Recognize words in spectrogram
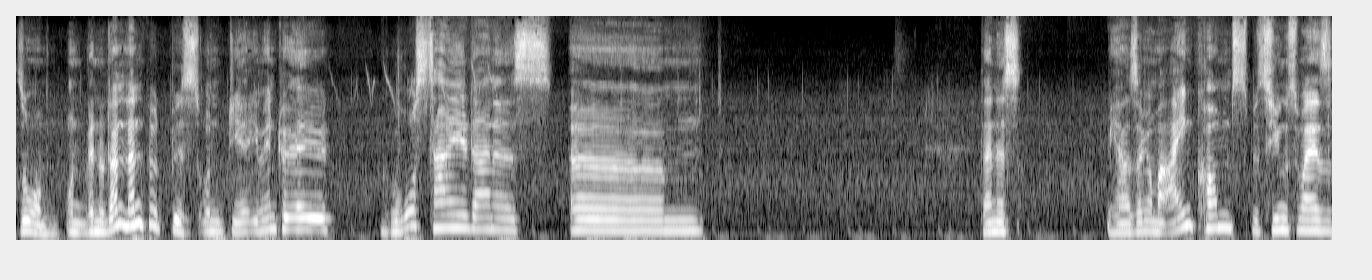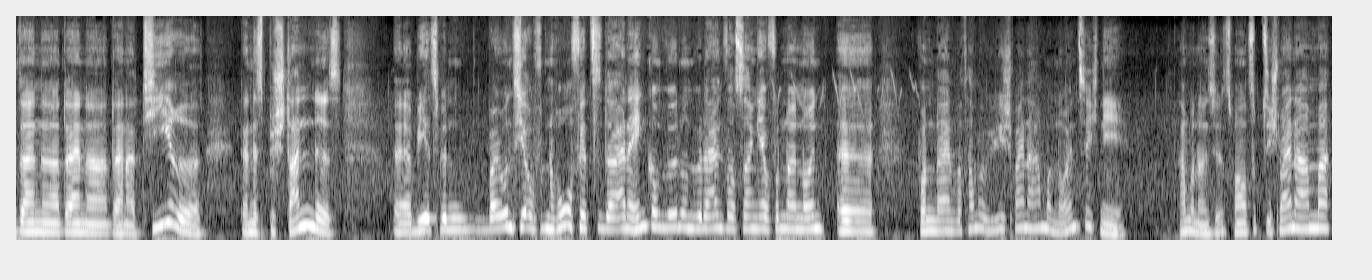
So, und wenn du dann Landwirt bist und dir eventuell einen Großteil deines ähm, deines, ja, sagen wir mal, Einkommens, beziehungsweise deiner, deiner, deiner Tiere, deines Bestandes, äh, wie jetzt, wenn bei uns hier auf dem Hof jetzt da einer hinkommen würde und würde einfach sagen, ja, von deinen neun, äh, von deinen, was haben wir, wie viele Schweine haben wir? 90? Nee. Haben wir 90? 270 Schweine haben wir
